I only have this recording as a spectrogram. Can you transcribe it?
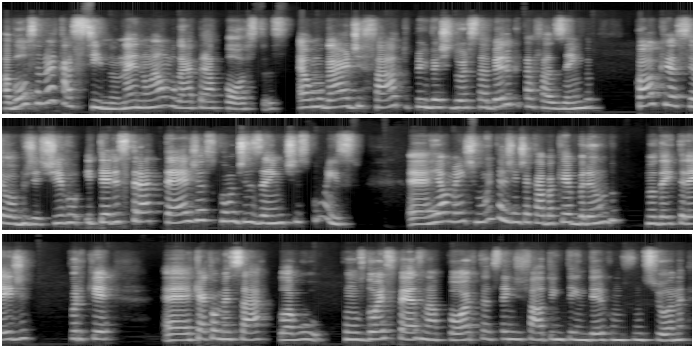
a bolsa não é cassino, né? Não é um lugar para apostas. É um lugar de fato para o investidor saber o que está fazendo, qual que é seu objetivo e ter estratégias condizentes com isso. É, realmente muita gente acaba quebrando no day trade porque é, quer começar logo com os dois pés na porta, sem de fato entender como funciona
